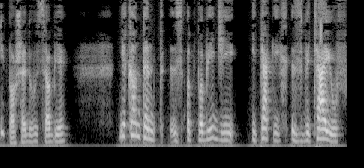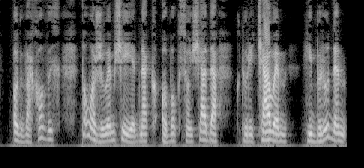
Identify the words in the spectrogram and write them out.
I poszedł sobie. Niekontent z odpowiedzi i takich zwyczajów odwachowych, położyłem się jednak obok sąsiada, który ciałem i brudem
